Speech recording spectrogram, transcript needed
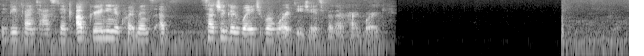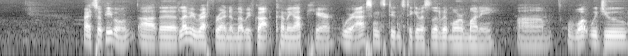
It'd be fantastic. Upgrading equipment's a, such a good way to reward DJs for their hard work. All right, so people, uh, the levy referendum that we've got coming up here, we're asking students to give us a little bit more money. Um, what would you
